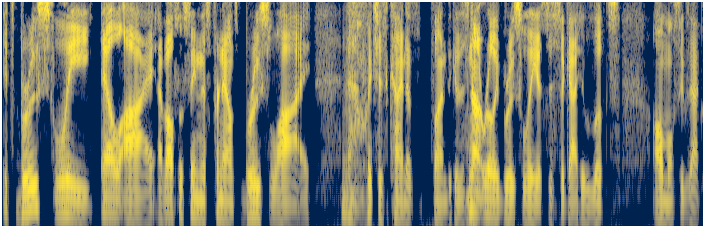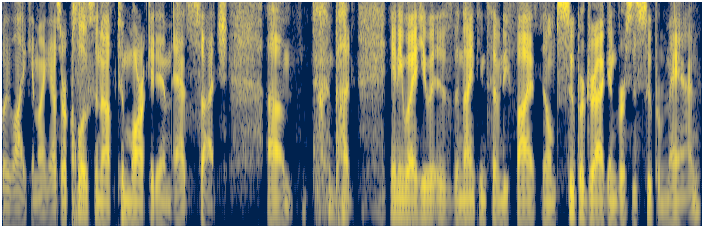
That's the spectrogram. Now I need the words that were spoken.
it's Bruce Li L I. I've also seen this pronounced Bruce Lie, which is kind of fun because it's not really Bruce Lee. It's just a guy who looks almost exactly like him, I guess, or close enough to market him as such. Um, but anyway, he is the 1975 film Super Dragon versus Superman.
